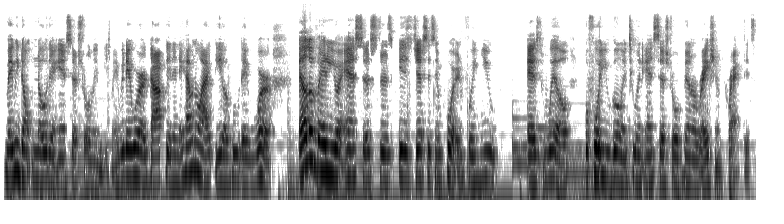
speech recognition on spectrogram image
maybe don't know their ancestral lineage. Maybe they were adopted and they have no idea who they were. Elevating your ancestors is just as important for you as well before you go into an ancestral veneration practice.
